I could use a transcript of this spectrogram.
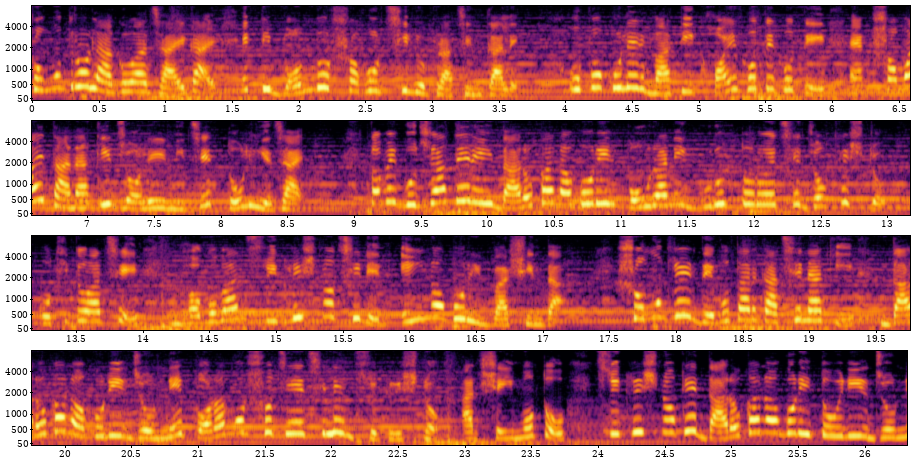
সমুদ্র লাগোয়া জায়গায় একটি বন্দর শহর ছিল প্রাচীনকালে। উপকূলের মাটি ক্ষয় হতে হতে এক সময় তা নাকি জলের নিচে তলিয়ে যায়। তবে গুজরাতের এই দ্বারকা নগরীর পৌরাণিক গুরুত্ব রয়েছে যথেষ্ট। কথিত আছে, ভগবান শ্রীকৃষ্ণ ছিলেন এই নগরীর বাসিন্দা। সমুদ্রের দেবতার কাছে নাকি দ্বারকা নগরীর জন্য পরামর্শ চেয়েছিলেন শ্রীকৃষ্ণ। আর সেই মতো শ্রীকৃষ্ণকে দ্বারকা নগরী তৈরির জন্য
